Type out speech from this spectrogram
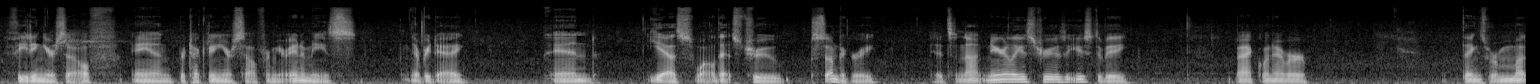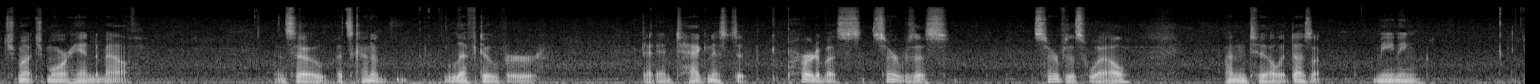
feeding yourself and protecting yourself from your enemies every day. And yes, while that's true to some degree, it's not nearly as true as it used to be back whenever things were much, much more hand to mouth. And so that's kind of leftover, that antagonistic part of us serves us serves us well until it doesn't. Meaning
